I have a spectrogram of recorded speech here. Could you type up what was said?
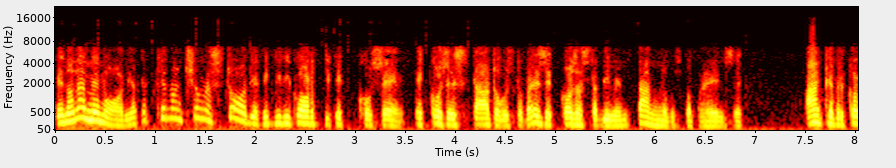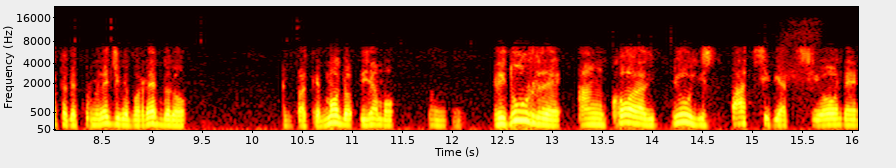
E non ha memoria perché non c'è una storia che ti ricordi che cos'è e cosa è stato questo paese e cosa sta diventando questo paese. Anche per colpa di alcune leggi che vorrebbero in qualche modo, diciamo, ridurre ancora di più gli spazi di azione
